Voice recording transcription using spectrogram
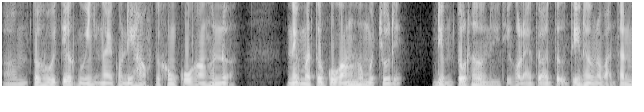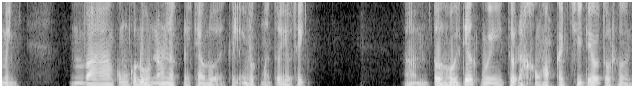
Um, tôi hối tiếc vì những ngày còn đi học tôi không cố gắng hơn nữa. Nếu mà tôi cố gắng hơn một chút ấy, điểm tốt hơn ấy, thì có lẽ tôi đã tự tin hơn là bản thân mình và cũng có đủ năng lực để theo đuổi cái lĩnh vực mà tôi yêu thích um, tôi hối tiếc vì tôi đã không học cách chi tiêu tốt hơn.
